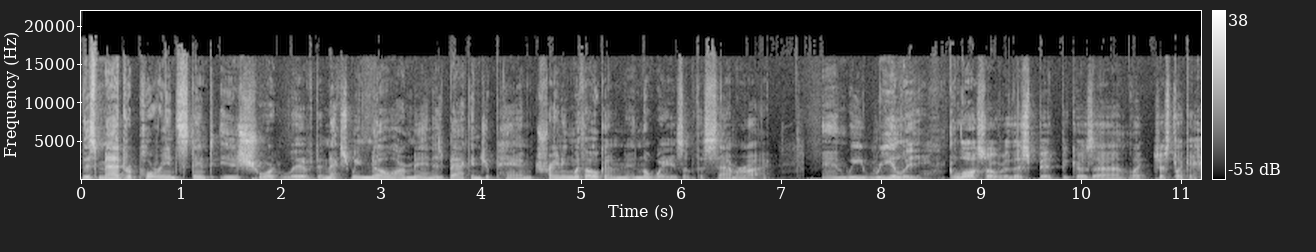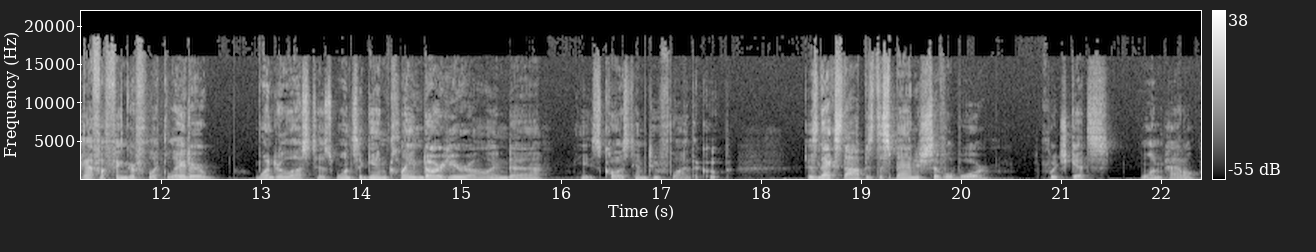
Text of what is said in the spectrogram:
this Madripoorian stint is short lived, and next we know our man is back in Japan training with Ogun in the ways of the samurai. And we really gloss over this bit because, uh, like just like a half a finger flick later, Wonderlust has once again claimed our hero, and uh, he's caused him to fly the coop. His next stop is the Spanish Civil War, which gets one panel.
